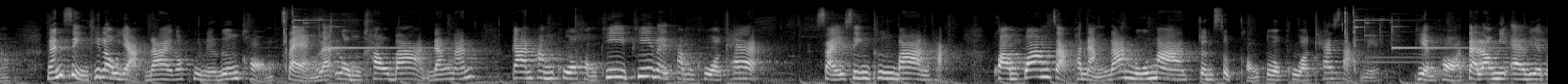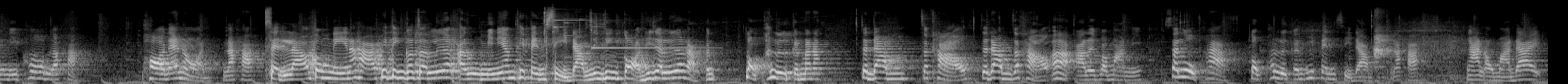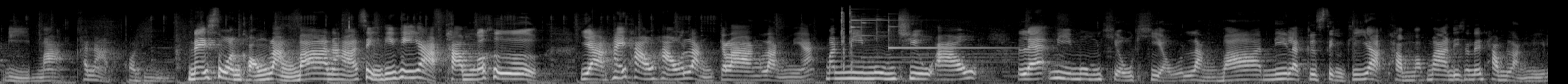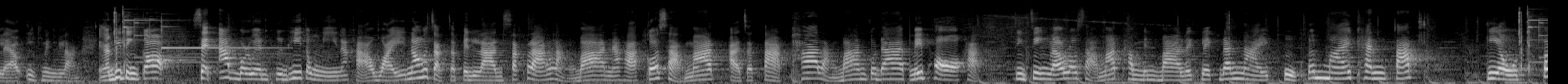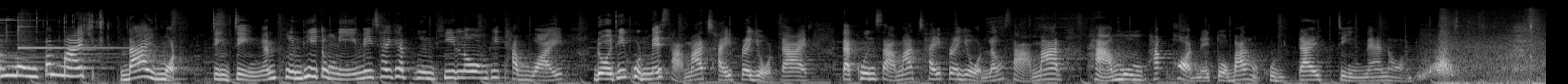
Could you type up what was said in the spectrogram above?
งั้นสิ่งที่เราอยากได้ก็คือในเรื่องของแสงและลมเข้าบ้าน ดังนั้นการทำครัวของพี่พี่เลยทำครัวแค่ไซซิ่งครึ่งบ้านค่ะ ความกว้างจากผนังด้านนู้นมาจนสุดของตัวครัวแค่ 3 เมตร เพียงพอแต่เรามีแอเรียตรงนี้เพิ่มแล้วค่ะ พอแน่นอนนะคะ เสร็จแล้วตรงนี้นะคะ พี่ติงก็จะเลือกอลูมิเนียมที่เป็นสีดำจริงๆ ก่อนที่จะเลือกอะมันตกผลึกกันมานะจะดำจะขาวจะดำจะขาวอะอะไรประมาณนี้ สรุปค่ะ ตกผลึกกันที่เป็นสีดำนะคะ งานออกมาได้ดีมากขนาดพอดี ในส่วนของหลังบ้านนะคะ สิ่งที่พี่อยากทำก็คือ อยากให้ทาวน์เฮาส์หลังกลางหลังเนี้ย มันมีมุมชิลเอาท์ และมีมุมเขียวๆหลังบ้านนี่แหละคือสิ่งที่อยากทำมากๆดิฉันได้ทำหลังนี้แล้วอีกหนึ่งหลังอย่างนั้นพี่ติงก็เซตอัพบริเวณพื้นที่ตรงนี้นะคะ ไว้นอกจากจะเป็นลานซักล้างหลังบ้านนะคะ ก็สามารถอาจจะตากผ้าหลังบ้านก็ได้ไม่พอค่ะ จริงๆ แล้วเราสามารถทำเป็นบาร์เล็ก ๆ ด้านในปลูกต้นไม้แคนตัสเกี่ยวต้นมงต้นไม้ได้หมดจริงๆ งั้นพื้นที่ตรงนี้ไม่ใช่แค่พื้นที่โล่งที่ทำไว้ โดยที่คุณไม่สามารถใช้ประโยชน์ได้ แต่คุณสามารถใช้ประโยชน์แล้วสามารถหามุมพักผ่อนในตัวบ้านของคุณได้จริงแน่นอน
